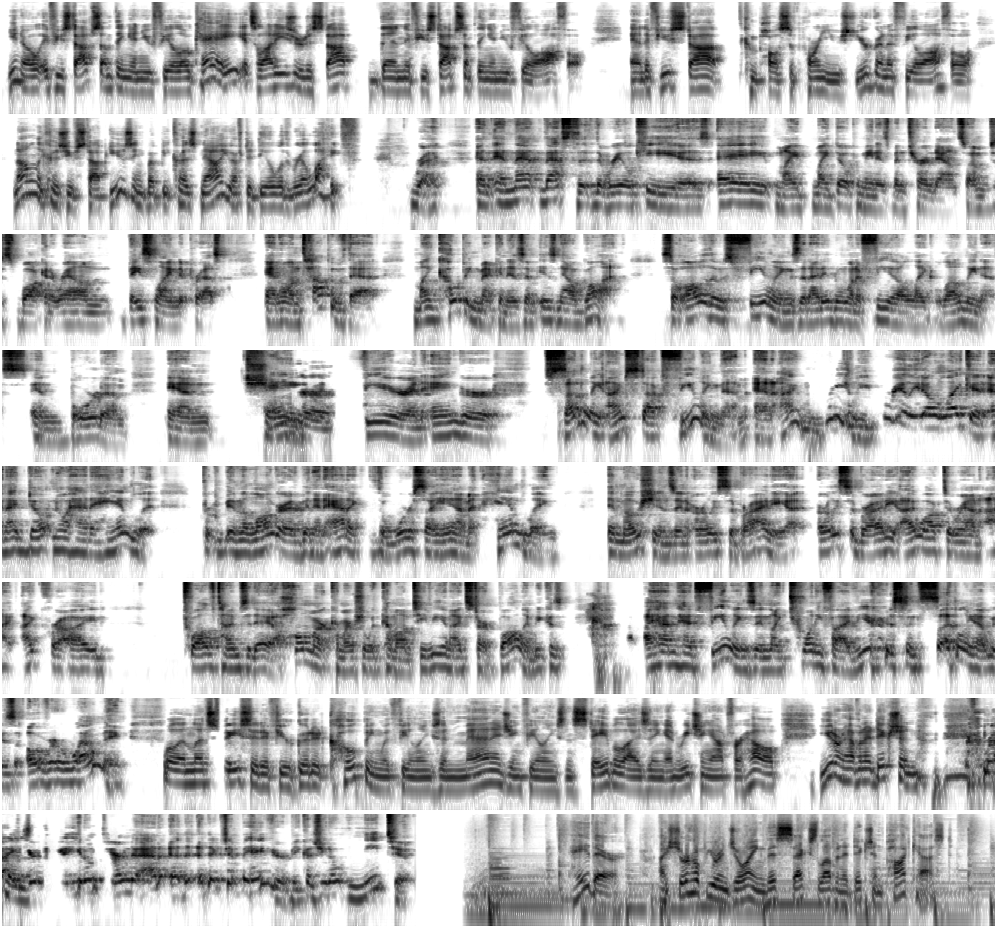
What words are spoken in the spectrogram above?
you know, if you stop something and you feel okay, it's a lot easier to stop than if you stop something and you feel awful. And if you stop compulsive porn use, you're going to feel awful, not only because you've stopped using, but because now you have to deal with real life. Right. And and that that's the, the real key is a my my dopamine has been turned down. So I'm just walking around baseline depressed. And on top of that, my coping mechanism is now gone. So all of those feelings that I didn't want to feel, like loneliness and boredom and shame, and fear and anger, suddenly I'm stuck feeling them, and I really, really don't like it, and I don't know how to handle it. And the longer I've been an addict, the worse I am at handling emotions in early sobriety. Early sobriety, I walked around, I, I cried 12 times a day. A Hallmark commercial would come on TV and I'd start bawling because I hadn't had feelings in like 25 years, and suddenly I was overwhelming. Well, and let's face it, if you're good at coping with feelings and managing feelings and stabilizing and reaching out for help, you don't have an addiction. right. You're, you do not turn to ad- addictive behavior because you don't need to. Hey there. I sure hope you're enjoying this Sex, Love, and Addiction podcast.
